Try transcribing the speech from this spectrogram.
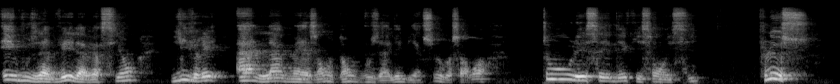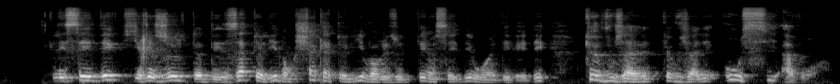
et vous avez la version livrée à la maison. Donc, vous allez bien sûr recevoir tous les CD qui sont ici, plus les CD qui résultent des ateliers, donc chaque atelier va résulter un CD ou un DVD que vous, allez aussi avoir.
